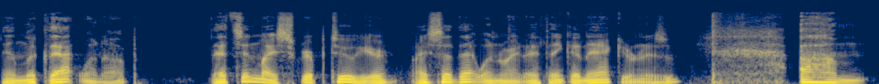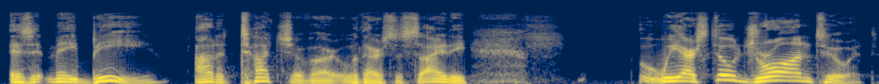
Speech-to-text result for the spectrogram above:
and look that one up. That's in my script too here. I said that one right. I think anachronism. Um, as it may be, out of touch of our with our society, we are still drawn to it.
